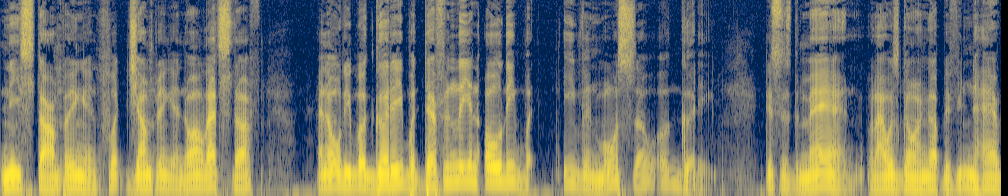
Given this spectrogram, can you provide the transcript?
knee stomping and foot jumping and all that stuff. An oldie but goodie, but definitely an oldie, but even more so a goodie. This is the man. When I was growing up, if you didn't have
